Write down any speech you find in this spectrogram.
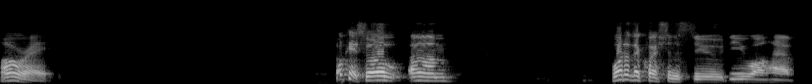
All right. Okay, so um, what other questions do, do you all have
